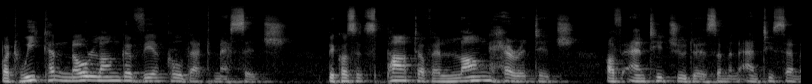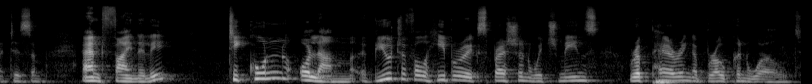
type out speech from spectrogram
but we can no longer vehicle that message because it's part of a long heritage of anti Judaism and anti Semitism. And finally, tikkun olam, a beautiful Hebrew expression which means repairing a broken world.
